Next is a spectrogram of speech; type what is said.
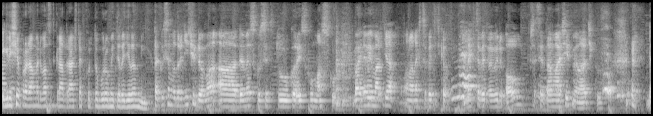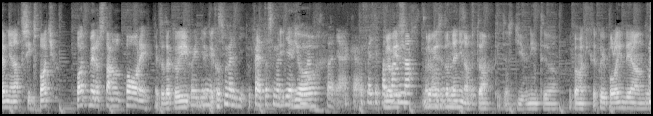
I když je prodáme 20 krát dráž, tak furt to budou mít ty lidi levný. Tak už jsem od rodičů doma a jdeme zkusit tu korejskou masku. By the way, Martia, ona nechce být teďka, Ne. nechce být ve videu. Oh, přesně tam máš jít, miláčku. Jde mě natřít, pojď. Pojď mi roztáhnout pory. Je to takový, jako, smrdí, úplně to smrdí jako Jo. nafta nějaká, úplně ti kdo padla ví, jestli- nafta. kdo ví, jestli to není nafta. Teď to je divný, ty jo. Vypadám jaký takový poloindián.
